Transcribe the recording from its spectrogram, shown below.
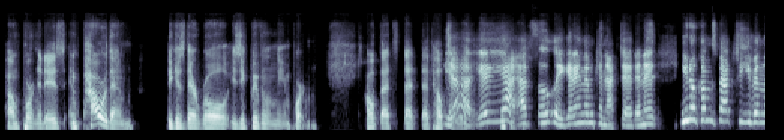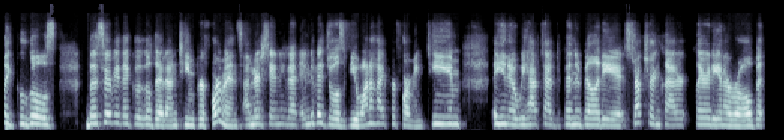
how important it is, empower them because their role is equivalently important. Hope that's that that helps. Yeah, yeah, yeah, absolutely. Getting them mm. connected. And it, you know, comes back to even like Google's the survey that Google did on team performance, understanding that individuals, if you want a high performing team, you know, we have to have dependability, structure, and clarity in a role. But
